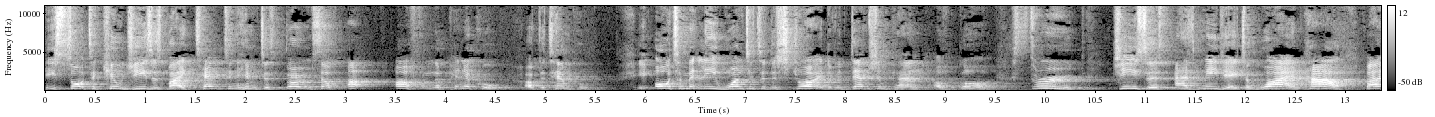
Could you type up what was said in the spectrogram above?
He sought to kill Jesus by tempting him to throw himself up off from the pinnacle of the temple. He ultimately wanted to destroy the redemption plan of God through Jesus as mediator. Why and how? By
